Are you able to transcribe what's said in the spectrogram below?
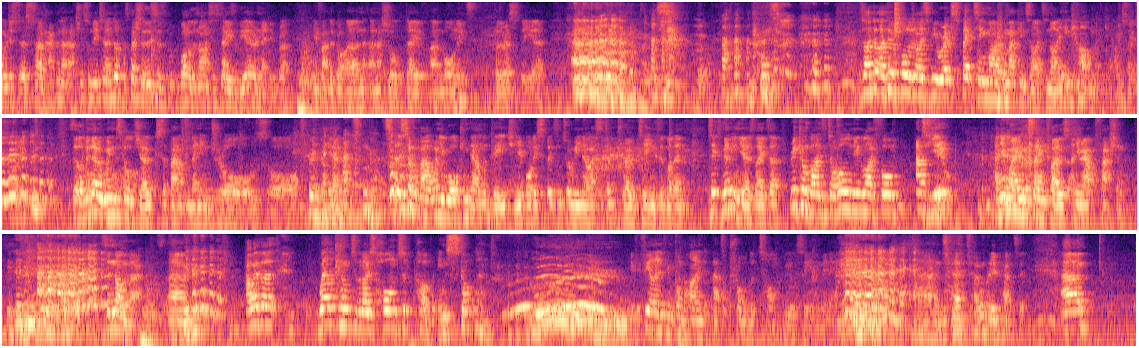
And we're just so happy that actually somebody turned up. Especially this is one of the nicest days of the year in Edinburgh. In fact, they've got a, a national day of uh, mornings for the rest of the year. Uh, so I do, I do apologise if you were expecting Michael McIntyre tonight. He can't make it. So there'll be no whimsical jokes about men in drawers or you know stuff about when you're walking down the beach and your body splits into amino acids and proteins, and well, then six million years later recombines into a whole new life form as you, and you're wearing the same clothes and you're out of fashion. so none of that. Um, however, welcome to the most haunted pub in Scotland. If you feel anything from behind, that's probably Tom, who you'll see in a minute. and uh, don't worry about it. Um,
